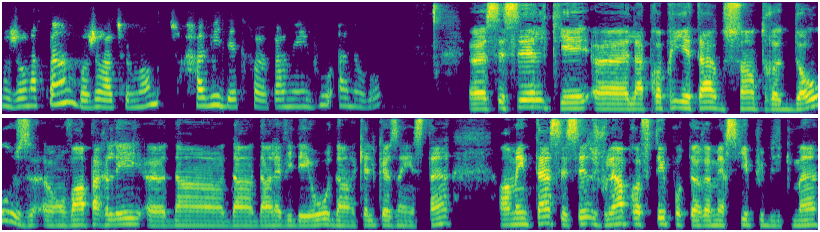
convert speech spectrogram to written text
Bonjour Martin, bonjour à tout le monde. Je ravie d'être parmi vous à nouveau. Euh, Cécile, qui est euh, la propriétaire du centre Dose, on va en parler euh, dans, dans, la vidéo dans quelques instants. En même temps, Cécile, je voulais en profiter pour te remercier publiquement.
